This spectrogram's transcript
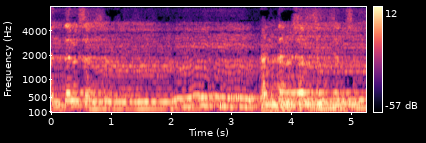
Andalusam Andalusam Andalusam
